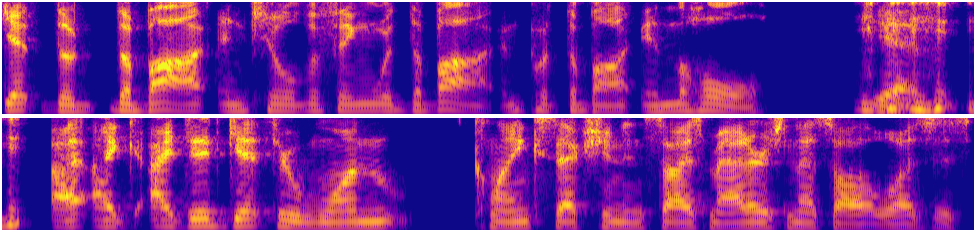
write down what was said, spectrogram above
get the the bot and kill the thing with the bot and put the bot in the hole. Yeah. I, I I did get through one clank section in size matters, and that's all it was. Is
